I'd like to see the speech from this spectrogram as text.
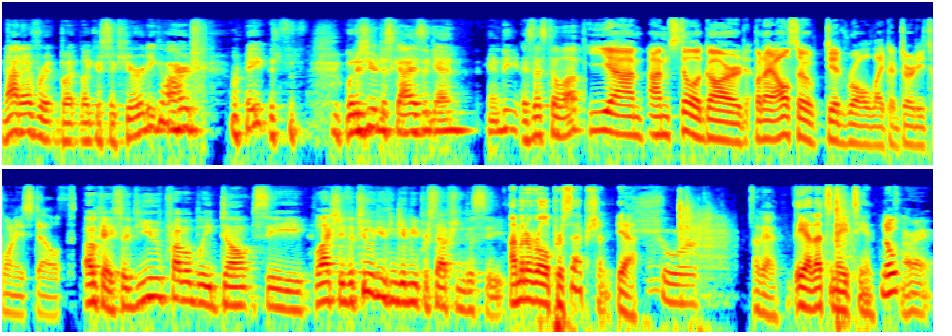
not Everett, but like a security guard, right? what is your disguise again, Andy? Is that still up? Yeah, I'm, I'm still a guard, but I also did roll like a dirty 20 stealth. Okay, so you probably don't see. Well, actually, the two of you can give me perception to see. I'm going to roll perception. Yeah. Sure. Okay. Yeah, that's an 18. Nope. All right.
